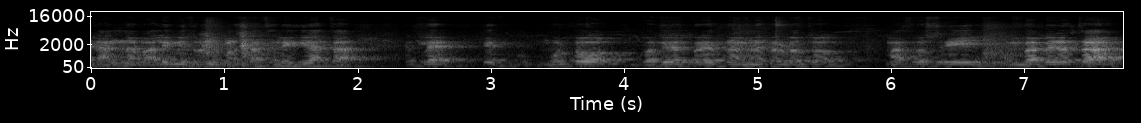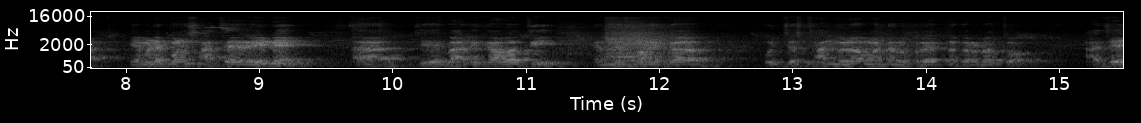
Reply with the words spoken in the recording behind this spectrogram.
ડાંગના વાલી મિત્રોને પણ સાથે લઈ ગયા હતા. એટલે એક મોટો ભગીરથ પ્રયત્ન એમણે કરેલો હતો. માતૃશ્રી અંબાબેન હતા, એમણે પણ સાથે રહીને જે બાલિકાઓ હતી, એમને પણ એક ઉચ્ચ સ્થાન મેળવવા માટેનો પ્રયત્ન કરેલો હતો. આજે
